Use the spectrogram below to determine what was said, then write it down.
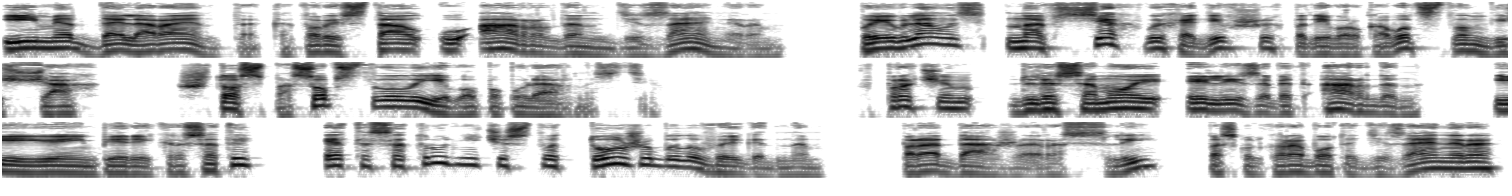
Имя Дель Рента, который стал у Арден дизайнером, появлялось на всех выходивших под его руководством вещах, что способствовало его популярности. Впрочем, для самой Элизабет Арден и ее империи красоты это сотрудничество тоже было выгодным. Продажи росли, поскольку работа дизайнера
